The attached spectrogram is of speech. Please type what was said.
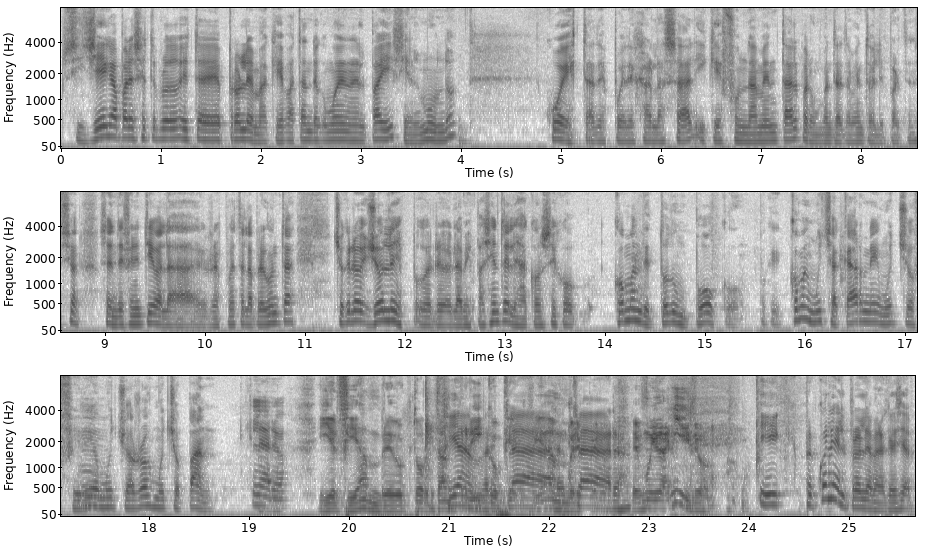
si llega a aparecer este, este problema, que es bastante común en el país y en el mundo, cuesta después dejar la sal y que es fundamental para un buen tratamiento de la hipertensión. O sea, en definitiva, la respuesta a la pregunta, yo creo, yo les, a mis pacientes les aconsejo, coman de todo un poco, porque comen mucha carne, mucho fideo, mm. mucho arroz, mucho pan. Claro. Y el fiambre, doctor, tan rico que el fiambre, es muy dañino. Y, pero ¿cuál es el problema? Lo que decía,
